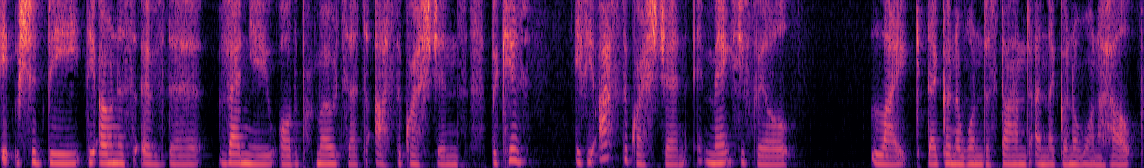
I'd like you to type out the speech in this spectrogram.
it should be the onus of the venue or the promoter to ask the questions. Because if you ask the question it makes you feel like they're going to understand and they're going to want to help.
